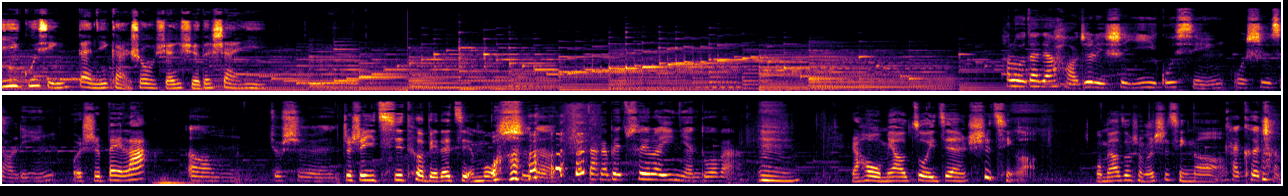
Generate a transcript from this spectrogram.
一意孤行带你感受玄学的善意。Hello，大家好，这里是一意孤行，我是小林，我是贝拉。嗯，就是这是一期特别的节目，是的，大概被催了一年多吧。嗯，然后我们要做一件事情了。我们要做什么事情呢？开课程，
